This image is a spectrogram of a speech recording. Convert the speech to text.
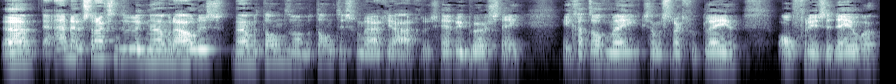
Uh, en straks natuurlijk naar mijn ouders, naar mijn tante, want mijn tante is vandaag jarig, dus happy birthday. Ik ga toch mee, ik zal me straks verkleden, opfrissen, delen.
